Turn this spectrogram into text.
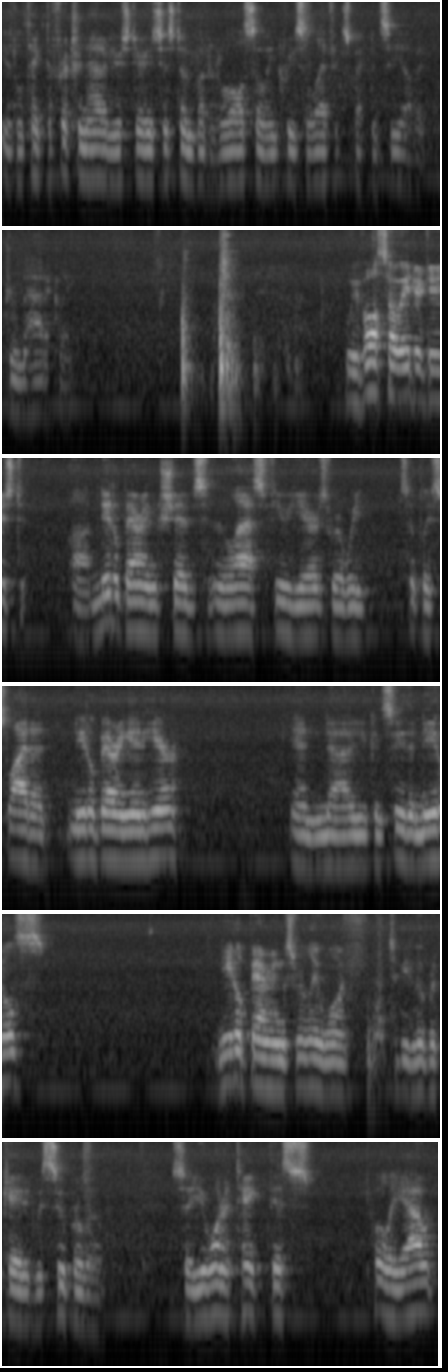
it'll take the friction out of your steering system but it'll also increase the life expectancy of it dramatically. We've also introduced uh, needle bearing sheaves in the last few years where we simply slide a needle bearing in here and uh, you can see the needles. Needle bearings really want to be lubricated with super lube. So you want to take this pulley out,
